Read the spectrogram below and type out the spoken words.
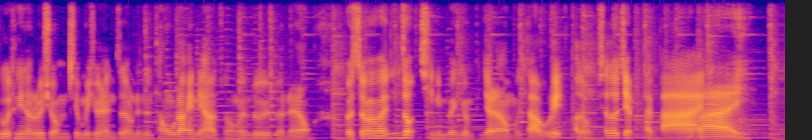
如果听众有喜欢我们节目，喜欢这种人生汤污让 Andy 阿聪更多有内容，或者身为外听众，请您不要给我们评价，让我们大鼓励。好的，我们下周见，拜拜。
